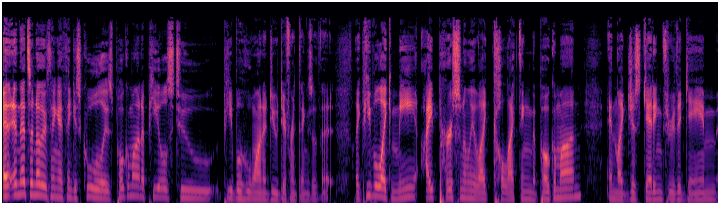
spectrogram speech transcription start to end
And, and that's another thing I think is cool is Pokemon appeals to people who want to do different things with it. Like people like me, I personally like collecting the Pokemon and like just getting through the game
